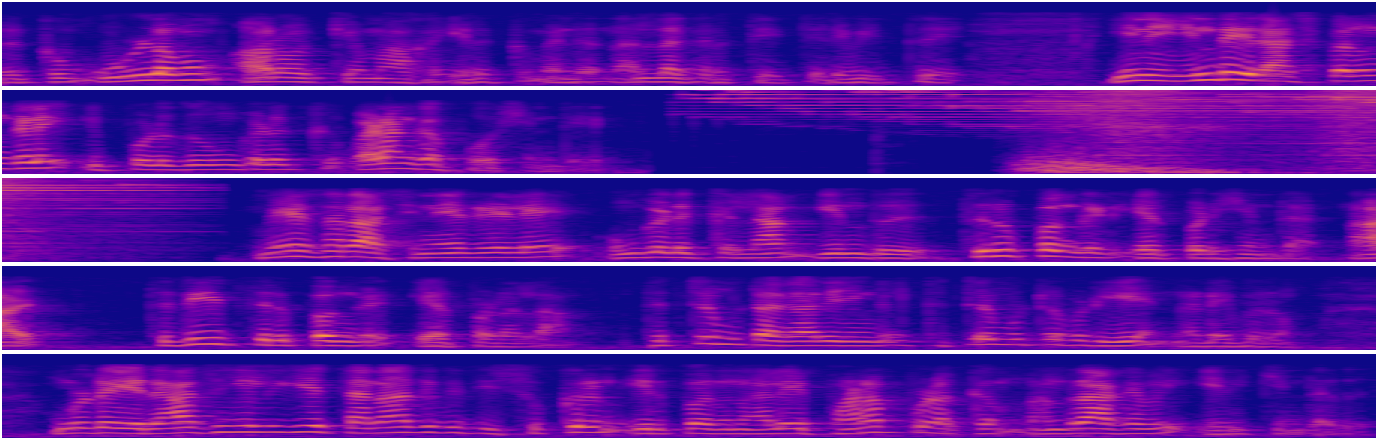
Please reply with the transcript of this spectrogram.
இருக்கும் உள்ளமும் ஆரோக்கியமாக இருக்கும் என்ற நல்ல கருத்தை தெரிவித்து இனி இன்றைய ராசி பலன்களை இப்பொழுது உங்களுக்கு வழங்கப் போகின்றேன். மேசராசி நேர்களே உங்களுக்கெல்லாம் இன்று திருப்பங்கள் ஏற்படுகின்ற நாள். திடீர் திருப்பங்கள் ஏற்படலாம். திட்டமிட்ட காரியங்கள் திட்டமிட்டபடியே நடைபெறும். உங்களுடைய ராசியிலேயே தனாதிபதி சுக்கிரன் இருப்பதனாலே பணப்புழக்கம் நன்றாகவே இருக்கின்றது.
